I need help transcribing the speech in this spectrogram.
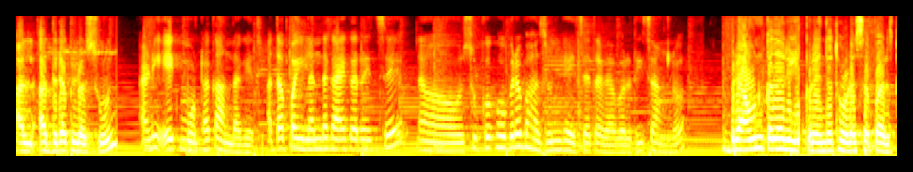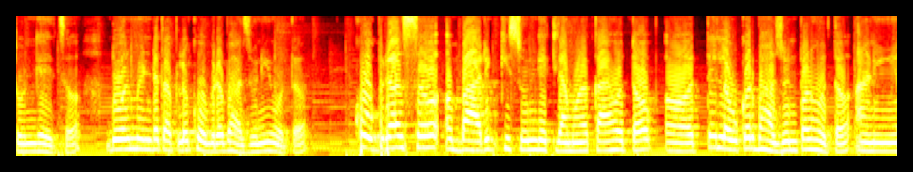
अल अद्रक लसूण आणि एक मोठा कांदा घेतला. आता पहिल्यांदा काय करायचंय? सुकं खोबरं भाजून घ्यायचं तव्यावरती चांगलं. ब्राऊन कलर येईपर्यंत थोडंसं परतून घ्यायचं. दोन मिनिटात आपलं खोबरं भाजूनही होतं. खोबरं असं बारीक किसून घेतल्यामुळं काय होतं ते लवकर भाजून पण होतं आणि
